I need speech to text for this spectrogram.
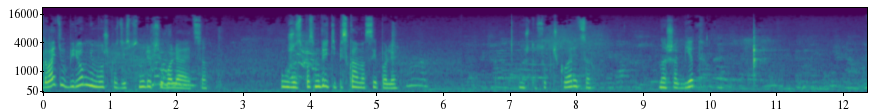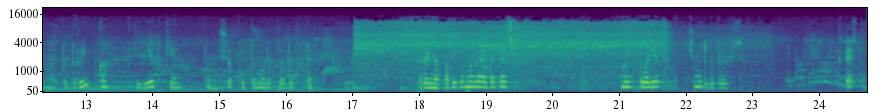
Давайте уберем немножко здесь. Посмотри, все валяется. Ужас, посмотрите, песка насыпали. Ну что, супчик варится. Наш обед. А Тут рыбка, креветки, там еще какие-то морепродукты. Каролина папе помогает опять мыть туалет. Почему ты готовишься? К тесту?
